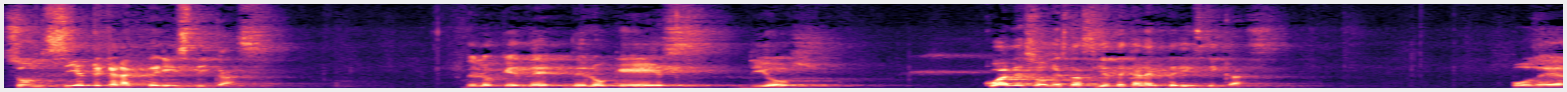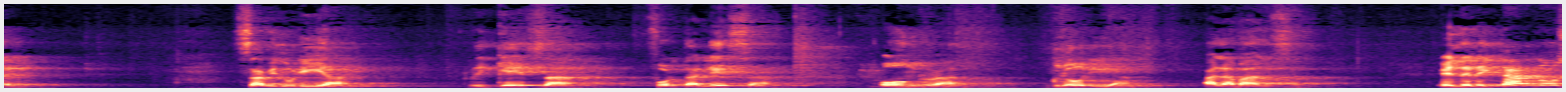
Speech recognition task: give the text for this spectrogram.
son siete características de lo que, de, lo que es Dios. ¿Cuáles son estas siete características? Poder, sabiduría, riqueza, fortaleza, honra, gloria, alabanza. El deleitarnos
